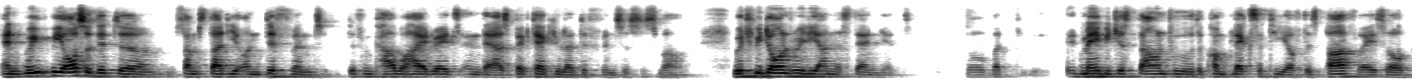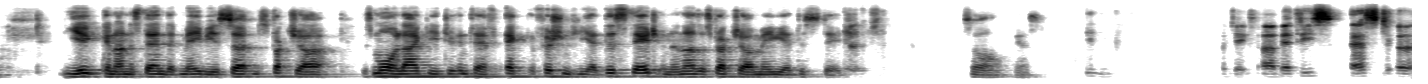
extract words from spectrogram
And we, we also did uh, some study on different different carbohydrates, and there are spectacular differences as well, which we don't really understand yet. So, but it may be just down to the complexity of this pathway. So you can understand that maybe a certain structure is more likely to interact efficiently at this stage, and another structure maybe at this stage. So yes. Okay, uh, Beatriz asked uh,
